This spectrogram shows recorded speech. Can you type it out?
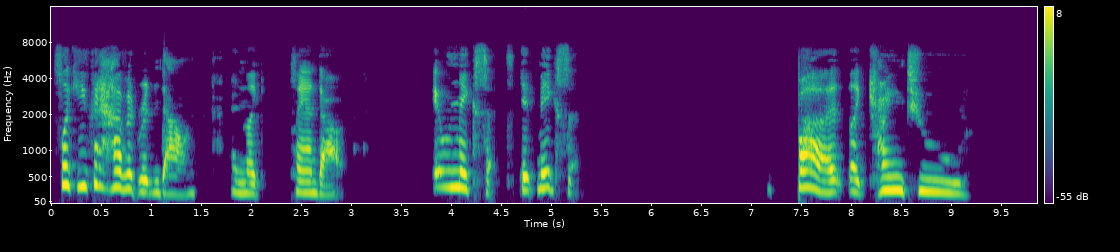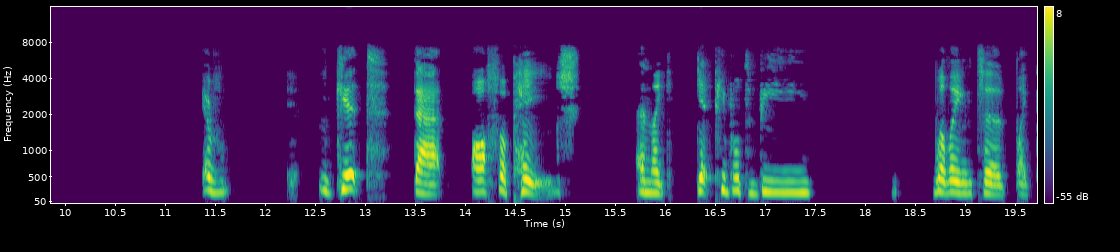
It's like you can have it written down and like planned out. It would make sense. It makes sense but like trying to get that off a page and like get people to be willing to like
